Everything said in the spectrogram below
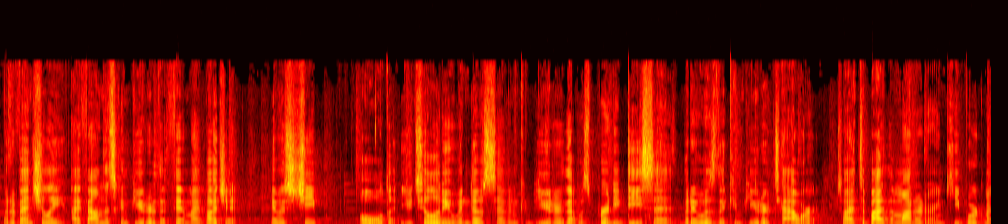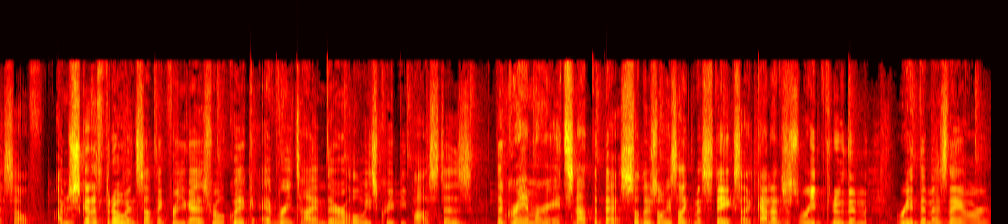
but eventually I found this computer that fit my budget. It was cheap, old utility Windows 7 computer that was pretty decent, but it was the computer tower, so I had to buy the monitor and keyboard myself. I'm just gonna throw in something for you guys real quick. Every time there are always creepy pastas, the grammar, it's not the best. So there's always like mistakes. I kind of just read through them, read them as they are,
